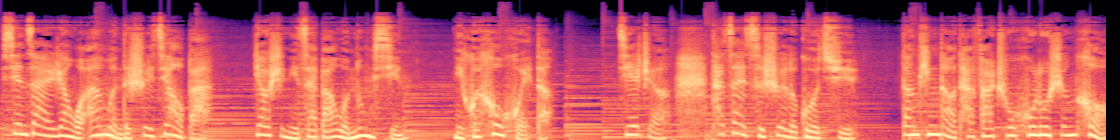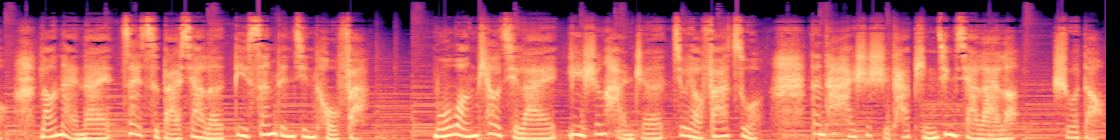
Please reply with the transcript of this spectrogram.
现在让我安稳的睡觉吧。要是你再把我弄醒，你会后悔的。接着，他再次睡了过去。当听到他发出呼噜声后，老奶奶再次拔下了第三根金头发。魔王跳起来，厉声喊着就要发作，但他还是使他平静下来了，说道。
